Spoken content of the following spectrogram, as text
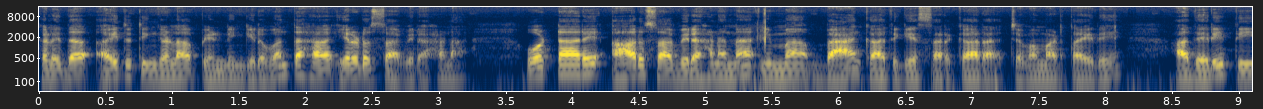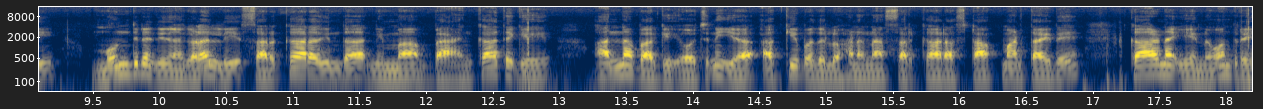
ಕಳೆದ ಐದು ತಿಂಗಳ ಪೆಂಡಿಂಗ್ ಇರುವಂತಹ ಎರಡು ಸಾವಿರ ಹಣ. ಒಟ್ಟಾರೆ ಆರು ಸಾವಿರ ಹಣನ ನಿಮ್ಮ ಬ್ಯಾಂಕ್ ಖಾತೆಗೆ ಸರ್ಕಾರ ಜಮಾ ಮಾಡ್ತಾ ಇದೆ. ಅದೇ ರೀತಿ ಮುಂದಿನ ದಿನಗಳಲ್ಲಿ ಸರ್ಕಾರದಿಂದ ನಿಮ್ಮ ಬ್ಯಾಂಕ್ ಖಾತೆಗೆ ಅನ್ನಭಾಗ್ಯ ಯೋಜನೆಯ ಅಕ್ಕಿ ಬದಲು ಹಣನ ಸರ್ಕಾರ ಸ್ಟಾಪ್ ಮಾಡ್ತಾ ಇದೆ. ಕಾರಣ ಏನು ಅಂದರೆ,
